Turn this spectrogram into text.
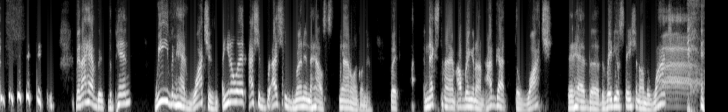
Man, I have the, the pin. We even had watches. You know what? I should I should run in the house. No, I don't want to go now. But next time I'll bring it on. I've got the watch that had the, the radio station on the watch. wow.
